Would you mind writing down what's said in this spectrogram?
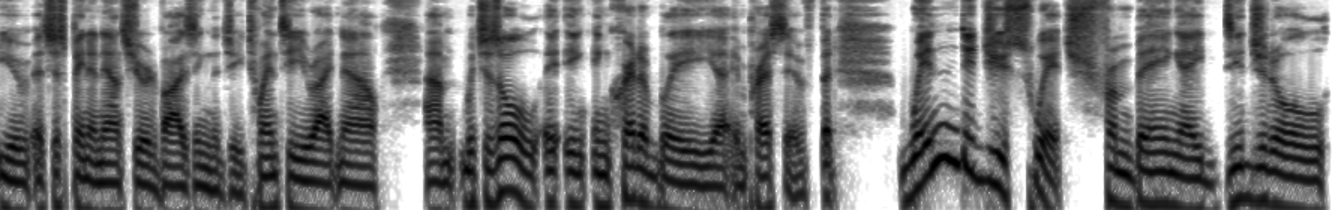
you it's just been announced you're advising the G20 right now, um, which is all I- incredibly uh, impressive. But when did you switch from being a digital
